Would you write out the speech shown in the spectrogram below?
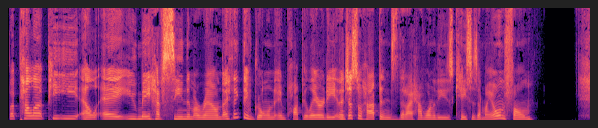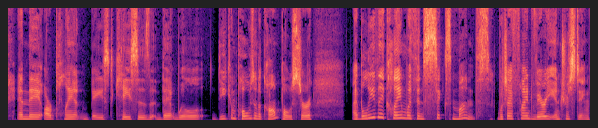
but Pela, P E L A, you may have seen them around. I think they've grown in popularity. And it just so happens that I have one of these cases on my own phone, and they are plant based cases that will decompose in a composter I believe they claim within six months, which I find very interesting.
